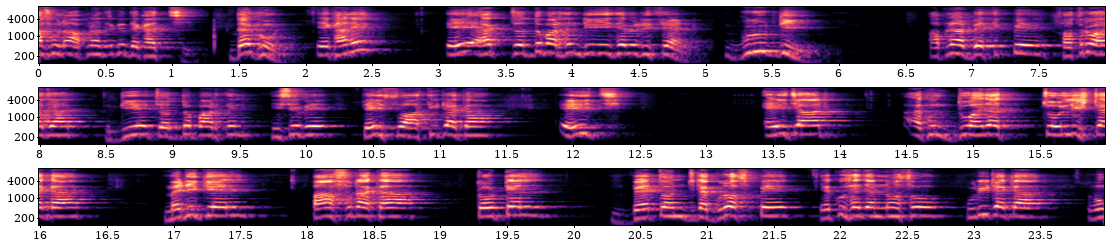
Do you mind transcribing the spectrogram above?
আসুন আপনাদেরকে দেখাচ্ছি। দেখুন, এখানে এই এক চোদ্দ পার্সেন্ট ডিএ হিসেবে রিসেন্ট গ্রুপ ডি আপনার বেসিক পে সতেরো হাজার, ডিএ চোদ্দ পার্সেন্ট হিসেবে তেইশশো আশি টাকা এইচ এইচ আর এখন দু হাজার চল্লিশ টাকা মেডিকেল পাঁচশো টাকা টোটাল বেতন যেটা গ্রস পে একুশ হাজার নশো কুড়ি টাকা এবং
